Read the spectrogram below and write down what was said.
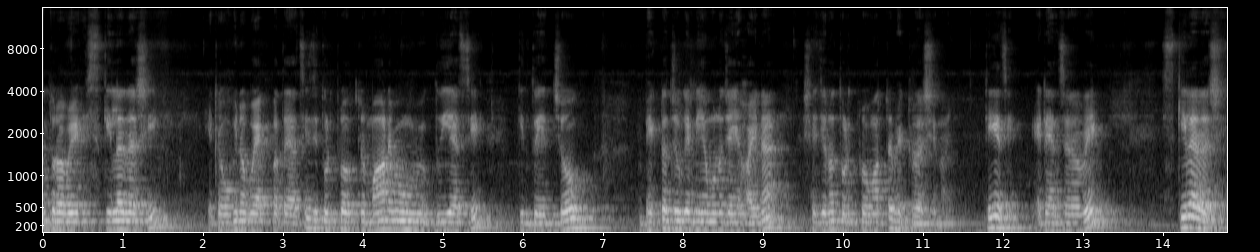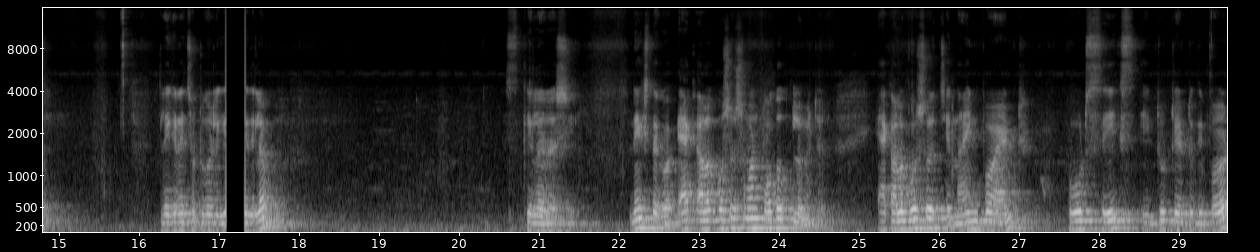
উত্তর হবে স্কেলার রাশি। এটা অভিনব এক পাতায় আছে যে তড়িৎ প্রবাহ মাত্রার মান এবং অভিমুখ দুই আছে, কিন্তু এর যোগ ভেক্টর যোগের নিয়ম অনুযায়ী হয় না সেই জন্য তড়িৎ প্রবাহ মাত্রা ভেক্টর রাশি নয়। ঠিক আছে? এটা অ্যান্সার হবে স্কেলার রাশি। তাহলে এখানে ছোট্ট করে লিখে দিলাম। স্কেলার রাশি। নেক্সট দেখো, এক আলোকবর্ষ সমান কত কিলোমিটার? এক আলোকবর্ষ হচ্ছে nine point four six into ten to the power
